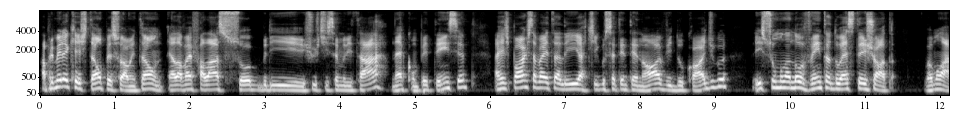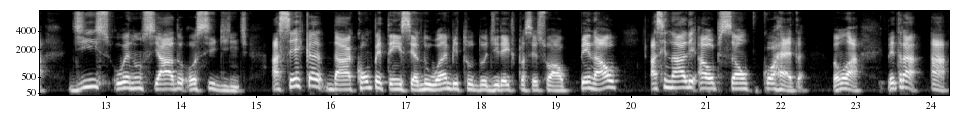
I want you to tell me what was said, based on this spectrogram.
A primeira questão, pessoal, então, ela vai falar sobre justiça militar, né, competência, a resposta vai estar ali, artigo 79 do Código e súmula 90 do STJ. Vamos lá. Diz o enunciado o seguinte: acerca da competência no âmbito do direito processual penal, assinale a opção correta. Vamos lá. Letra A.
